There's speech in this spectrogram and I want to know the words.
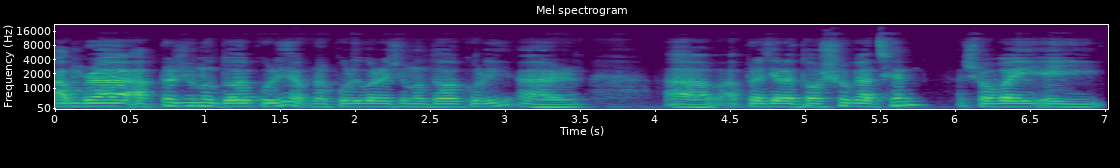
আমরা আপনার জন্য দোয়া করি, আপনার পরিবারের জন্য দোয়া করি। আর আপনারা যারা দর্শক আছেন, সবাই এই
